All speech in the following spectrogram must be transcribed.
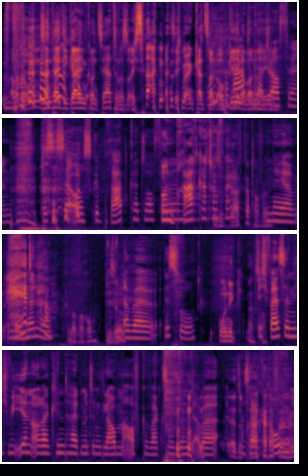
Aber da unten sind halt die geilen Konzerte, was soll ich sagen? Also ich meine, kannst halt auch gehen, aber naja. Bratkartoffeln. Das ist ja aus Gebratkartoffeln. Und Wieso Bratkartoffeln? Bratkartoffeln? Naja, in der Hölle. Aber warum? Wieso? Aber ist so. Ohne, Achso. Ich weiß ja nicht, wie ihr in eurer Kindheit mit dem Glauben aufgewachsen sind, aber Also es Bratkartoffeln oben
